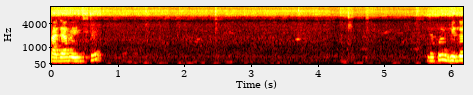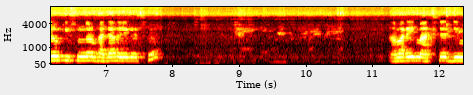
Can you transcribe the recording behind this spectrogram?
ভাজা হয়েছে। দেখুন, ভিতরেও কি সুন্দর ভাজা হয়ে গেছে। আমার এই মাছের ডিম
